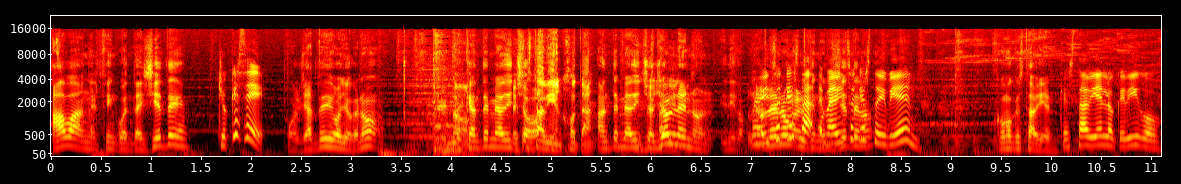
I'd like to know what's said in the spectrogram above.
ABBA en el 57, Yo qué sé. pues ya te digo yo que no. No, es que antes me ha dicho. Eso está bien, Jota. Antes me ha dicho John bien. Lennon. Y digo, Me ha John dicho, que, Lennon está- me ha dicho 57, que ¿no? estoy bien. ¿Cómo que está bien? Que está bien lo que digo.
